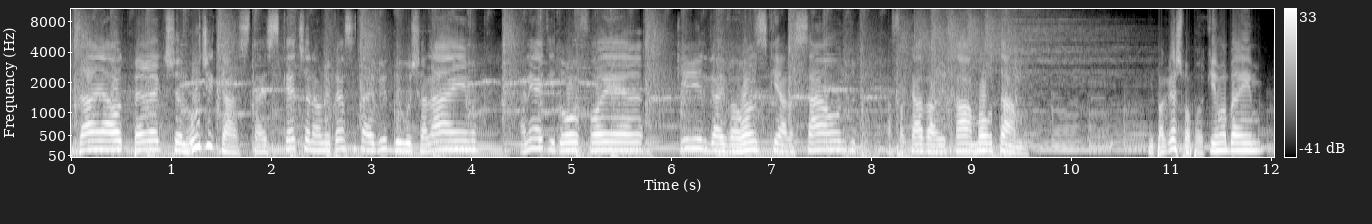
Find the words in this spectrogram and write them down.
זה היה עוד פרק של הוג'יקאסט, ההסכת של האוניברסיטה העברית בירושלים. אני הייתי דרור פויר, קיריל גיא ורונסקי על הסאונד, הפקה ועריכה מור תם. ניפגש בפרקים הבאים.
